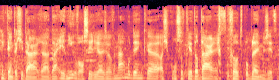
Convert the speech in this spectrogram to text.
ik denk dat je daar, uh, daar in ieder geval serieus over na moet denken als je constateert dat daar echt grote problemen zitten.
